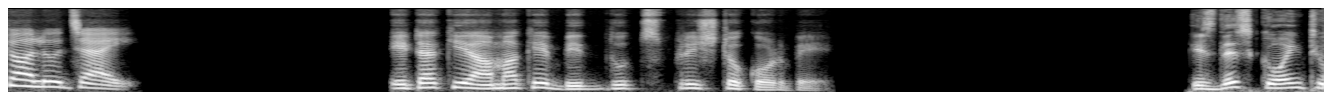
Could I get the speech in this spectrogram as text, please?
চলো যাই। এটা কি আমাকে বিদ্যুৎ স্পৃষ্ট করবে? ইজ দিস গোয়িং টু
